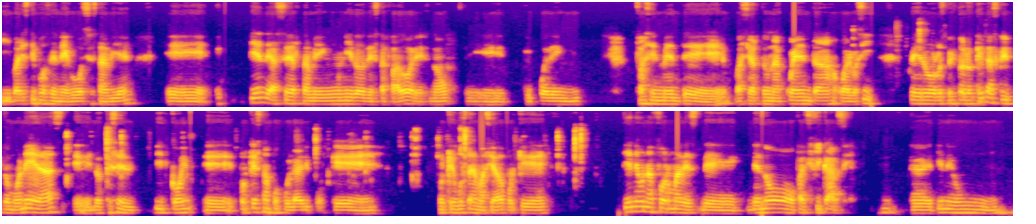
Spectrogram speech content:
y varios tipos de negocios también, eh, tiende a ser también un nido de estafadores, ¿no? Eh, que pueden fácilmente vaciarte una cuenta o algo así. Pero respecto a lo que es las criptomonedas, eh, lo que es el Bitcoin, ¿por qué es tan popular y por qué, por qué gusta demasiado? Porque tiene una forma de, de, no falsificarse. Eh, tiene un,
